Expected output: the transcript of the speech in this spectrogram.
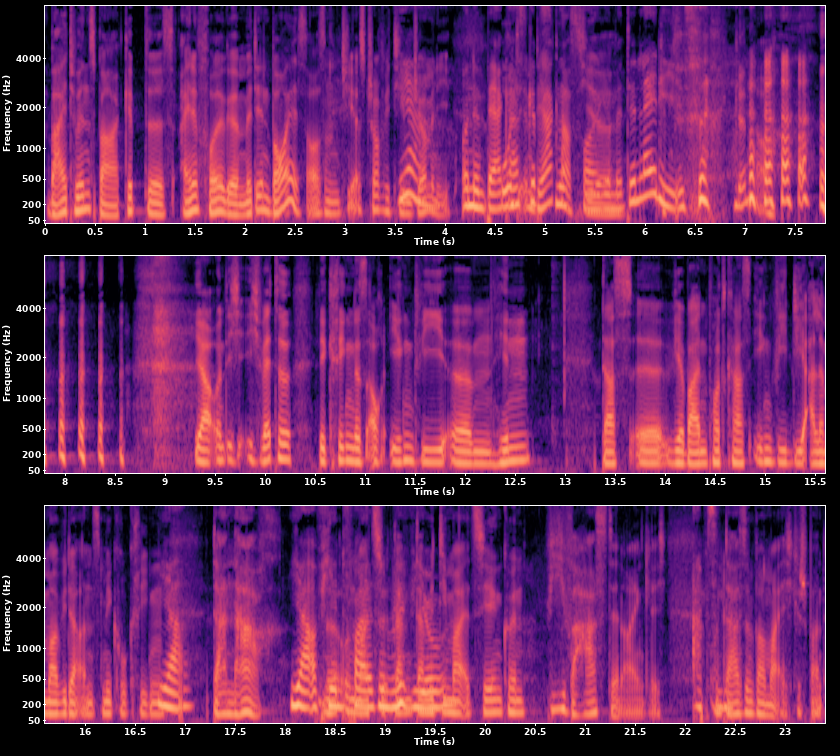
bei Twinspark gibt es eine Folge mit den Boys aus dem GS Trophy Team Ja. Germany. Und im Berghaus gibt es eine Folge hier. mit den Ladies. Genau. ja, und ich, ich wette, wir kriegen das auch irgendwie ähm, hin, dass äh, wir beiden Podcasts irgendwie die alle mal wieder ans Mikro kriegen. ja, Danach. Ja, auf ne, jeden und Fall. So ein dam- Review. damit die mal erzählen können, wie war es denn eigentlich? Und Absolut. da sind wir mal echt gespannt.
